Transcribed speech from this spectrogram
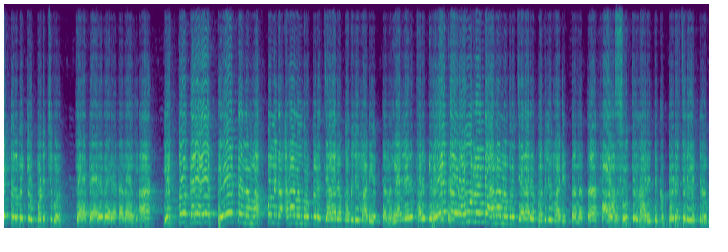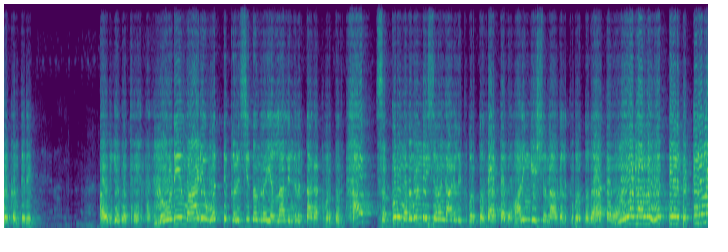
ಎಟ್ಟಿರ್ಬೇಕು ಇವು ಪಡಿಚುಗಳು. ಜರ ಬೇರೆ ಬೇರೆ ಅದಾವ್ರಿ ಎಷ್ಟೋ ಕರೆ ನಮ್ಮ ಅಪ್ಪನಗ ಅದಾನಂದ್ರು ಕಡೆ ಜರಾರೆ ಬದಲಿ ಮಾಡಿ ಇಟ್ಟಾನ ಎಲ್ಲರ ಫರಕ್ ಅವ್ರ ಅವ್ರಂಗ ಅದಾನಂದ್ರು ಜರಾರೆ ಬದಲಿ ಮಾಡಿ ಇಟ್ಟಾನಂತ ಆ ಸೂತ್ರಧಾರಿತ ಸೂತ್ರಧಾರಿತಕ್ಕೆ ಪಡಿಚರಿ ಎಟ್ಟಿರ್ಬೇಕಂತೀರಿ ಅವ್ರಿಗೆ ಗೊತ್ತೇ. ನೋಡಿ ಮಾಡಿ ಒತ್ತಿ ಕಳಿಸಿದಂದ್ರೆ ಎಲ್ಲಾ ಲಿಂಗರ ತಾಗಾಕ್ ಬರ್ತದ. ಸದ್ಗುರು ಮದಗೊಂಡೇಶ್ವರಂಗ ಆಗ್ಲಿಕ್ಕೆ ಬರ್ತದ. ಬರ್ತದೆ. ಮಾಲಿಂಗೇಶ್ವರನ ಆಗಲಿಕ್ಕೆ ಬರ್ತದ. ನೋಡ್ಲಾರ್ದ ಒತ್ತಿ ಒತ್ತೇಳಿ ಬಿಟ್ಟಿರಲ್ಲ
